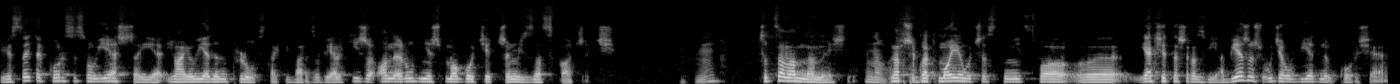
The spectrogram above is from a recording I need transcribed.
I więc tutaj te kursy są jeszcze je, i mają jeden plus taki bardzo wielki, że one również mogą cię czymś zaskoczyć. Mhm. Co, co mam na myśli? No Na przykład moje uczestnictwo, e, jak się też rozwija. Bierzesz udział w jednym kursie,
